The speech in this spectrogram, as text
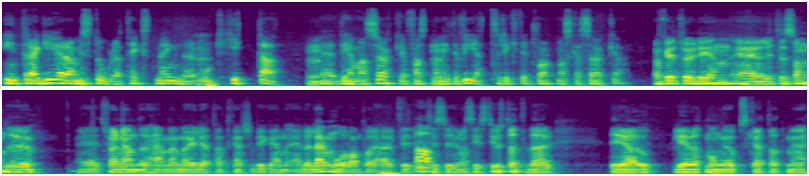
interagera med stora textmängder och hitta mm. Eh, det man söker fast man mm. inte vet riktigt vart man ska söka. Ja, för jag tror det är en, eh, lite som du eh, tror jag nämnde det här med möjligheten att kanske bygga en LLM ovanpå det här till, ja. till syvende och sist. Just att det där det jag upplever att många uppskattat med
